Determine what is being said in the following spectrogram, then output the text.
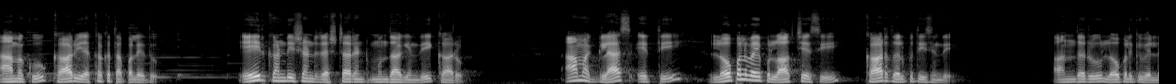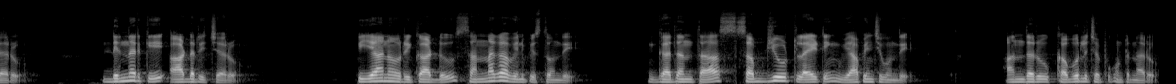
ఆమెకు కారు ఎక్కక తప్పలేదు. ఎయిర్ కండిషన్డ్ రెస్టారెంట్ ముందాగింది కారు. ఆమె గ్లాస్ ఎత్తి లోపల వైపు లాక్ చేసి కారు తలుపు తీసింది. అందరూ లోపలికి వెళ్ళారు. డిన్నర్కి ఆర్డర్ ఇచ్చారు. పియానో రికార్డు సన్నగా వినిపిస్తోంది. గదంతా సబ్డ్యూట్ లైటింగ్ వ్యాపించి ఉంది. అందరూ కబుర్లు చెప్పుకుంటున్నారు.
